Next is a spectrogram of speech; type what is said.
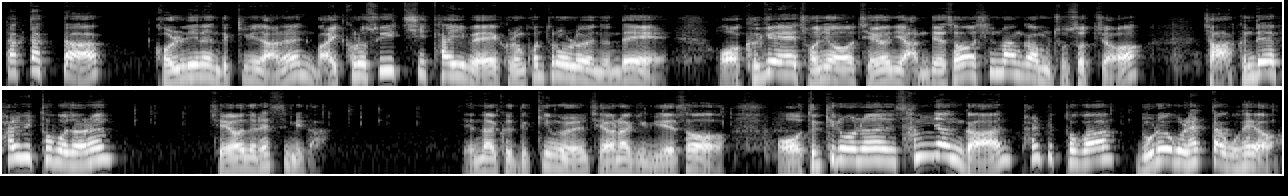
딱딱딱 걸리는 느낌이 나는 마이크로 스위치 타입의 그런 컨트롤러였는데 어, 그게 전혀 재현이 안 돼서 실망감을 줬었죠. 자 근데 8비토 버전은 재현을 했습니다. 옛날 그 느낌을 재현하기 위해서 어, 듣기로는 3년간 8비토가 노력을 했다고 해요.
